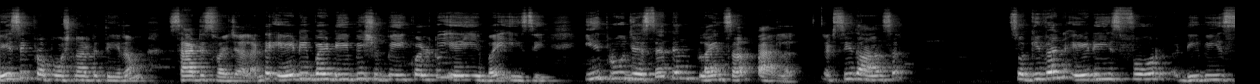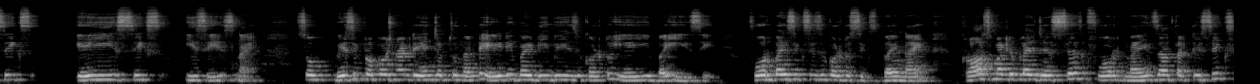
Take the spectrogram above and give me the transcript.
బేసిక్ ప్రపోర్షనాలిటీ థీరం సాటిస్ఫై చేయాలి అంటే ఏడి బై డిబి షుడ్ బి ఈక్వల్ టు ఏఈ బై ఈసీ ఇది ప్రూవ్ చేస్తే దెన్ లైన్స్ ఆర్ ప్యారలల్ లెట్ సీ ద ఆన్సర్ సో గివెన్ ఏడి ఈస్ ఫోర్ డిబి ఈస్ సిక్స్ ఏఈ ఈస్ సిక్స్ EC is nine so basic proportionality ఏం చెప్తుందంటే AD by DB is equal to AE by EC four by six is equal to six by nine cross multiply చేస్తే ఫోర్ నైన్ జా thirty six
